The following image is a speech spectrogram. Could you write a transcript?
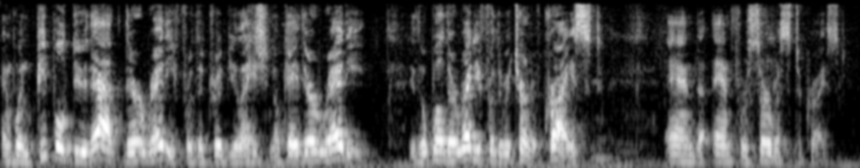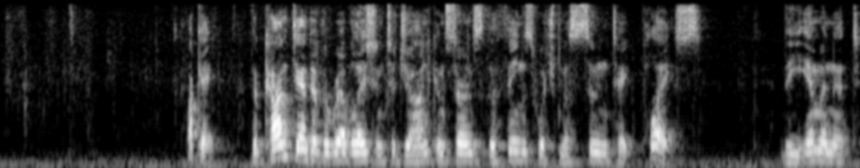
And when people do that, they're ready for the tribulation, okay? They're ready. Well, they're ready for the return of Christ and, and for service to Christ. Okay, the content of the revelation to John concerns the things which must soon take place the imminent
